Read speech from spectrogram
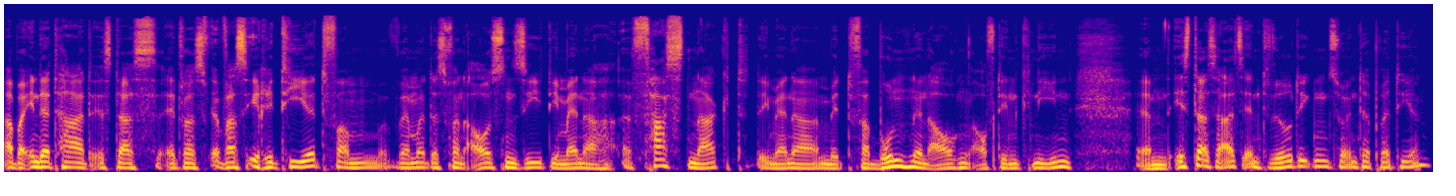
Aber in der Tat ist das etwas, was irritiert, vom, wenn man das von außen sieht, die Männer fast nackt, die Männer mit verbundenen Augen auf den Knien. Ähm, ist das als entwürdigend zu interpretieren?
